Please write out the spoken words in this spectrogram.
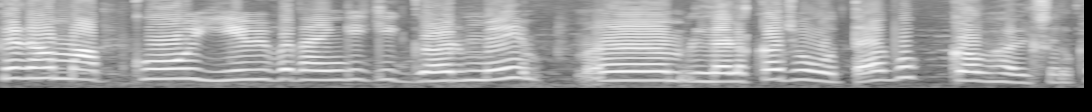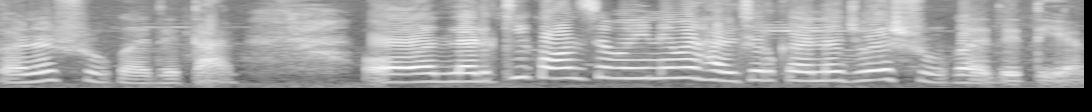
फिर हम आपको ये भी बताएँगे कि घर में लड़का जो होता है, वो कब हलचल करना शुरू कर देता है। और लड़की कौन से महीने में हलचल करना जो है, शुरू कर देती है।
